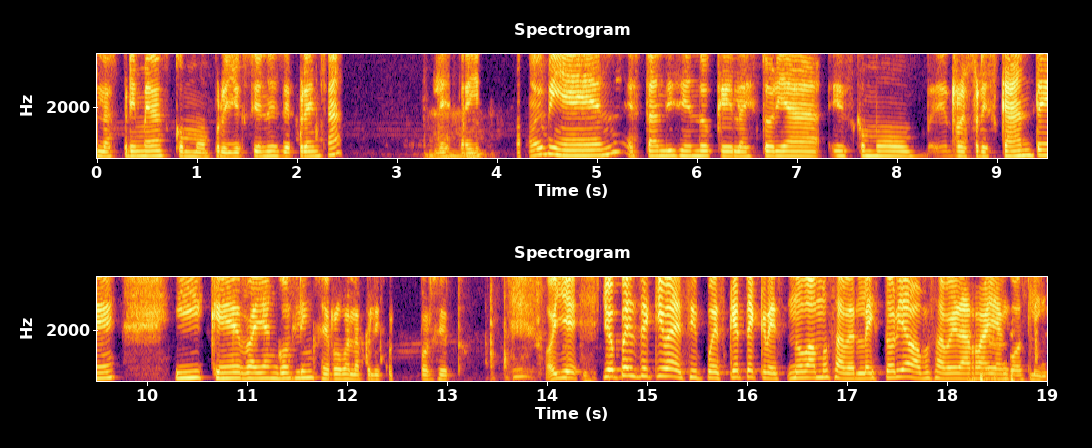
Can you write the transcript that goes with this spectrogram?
las primeras como proyecciones de prensa. Le está yendo muy bien. Están diciendo que la historia es como eh, refrescante y que Ryan Gosling se roba la película, por cierto. Oye, yo pensé que iba a decir, pues, ¿qué te crees? No vamos a ver la historia, vamos a ver a Ryan Gosling.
